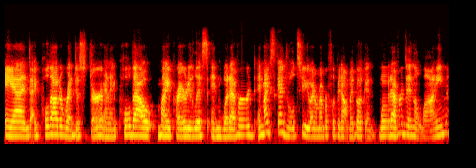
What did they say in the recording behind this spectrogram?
and I pulled out a register and I pulled out my priority list and whatever in my schedule too. I remember flipping out my book and whatever didn't align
